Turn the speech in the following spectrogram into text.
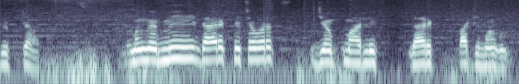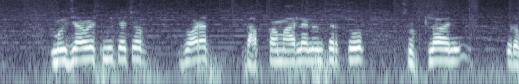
बिबट्या. होता मग मी डायरेक्ट त्याच्यावरच जंप मारली डायरेक्ट पाठीमागून. मग ज्यावेळेस मी त्याच्यावर जोरात धापका मारल्यानंतर तो सुटला आणि पुढं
